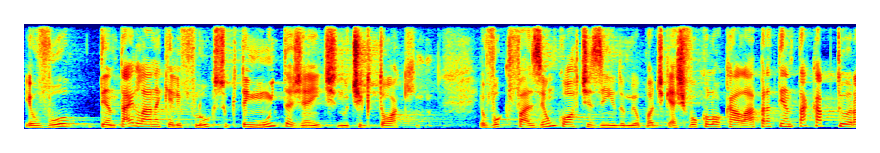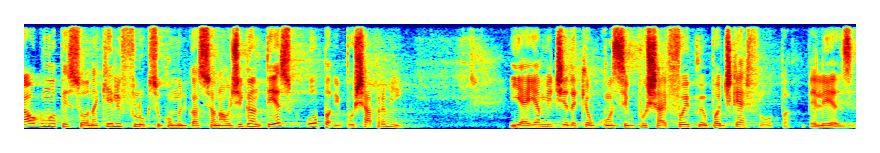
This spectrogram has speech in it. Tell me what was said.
Eu vou tentar ir lá naquele fluxo que tem muita gente no TikTok, eu vou fazer um cortezinho do meu podcast, vou colocar lá para tentar capturar alguma pessoa naquele fluxo comunicacional gigantesco, opa, e puxar para mim. E aí, à medida que eu consigo puxar e foi para o meu podcast, falou, opa, beleza,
